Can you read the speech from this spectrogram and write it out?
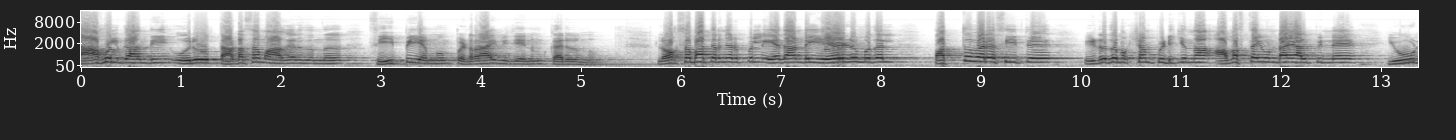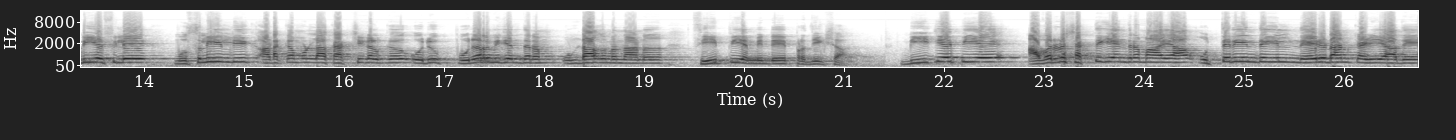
രാഹുൽ ഗാന്ധി ഒരു തടസ്സമാകരുതെന്ന് സി പി എമ്മും പിണറായി വിജയനും കരുതുന്നു. ലോക്സഭാ തിരഞ്ഞെടുപ്പിൽ ഏതാണ്ട് ഏഴ് മുതൽ പത്ത് വരെ സീറ്റ് ഇടതുപക്ഷം പിടിക്കുന്ന അവസ്ഥയുണ്ടായാൽ പിന്നെ യു ഡി എഫിലെ മുസ്ലിം ലീഗ് അടക്കമുള്ള കക്ഷികൾക്ക് ഒരു പുനർവിചിന്തനം ഉണ്ടാകുമെന്നാണ് സി പി എമ്മിന്റെ പ്രതീക്ഷ. ബി ജെ പിയെ അവരുടെ ശക്തി കേന്ദ്രമായ ഉത്തരേന്ത്യയിൽ നേരിടാൻ കഴിയാതെ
